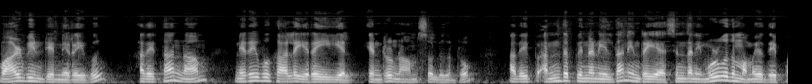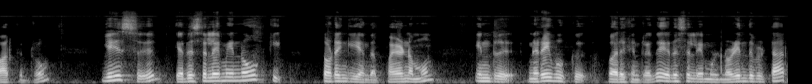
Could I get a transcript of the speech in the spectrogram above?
வாழ்வினுடைய நிறைவு அதைத்தான் நாம் நிறைவு கால இறையியல் என்றும் நாம் சொல்லுகின்றோம். அதை அந்த பின்னணியில் தான் இன்றைய சிந்தனை முழுவதும் அமைவதை பார்க்கின்றோம். இயேசு எருசலேமை நோக்கி தொடங்கிய அந்த பயணமும் இன்று நிறைவுக்கு வருகின்றது. எருசலேமுள் நுழைந்து விட்டார்.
